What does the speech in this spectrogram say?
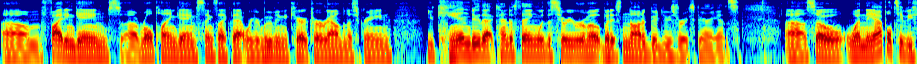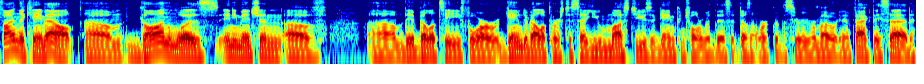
um, fighting games, uh, role playing games, things like that, where you're moving a character around on a screen, you can do that kind of thing with the Siri remote, but it's not a good user experience. Uh, so when the Apple TV finally came out, um, gone was any mention of um, the ability for game developers to say you must use a game controller with this. It doesn't work with the Siri remote. And in fact, they said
